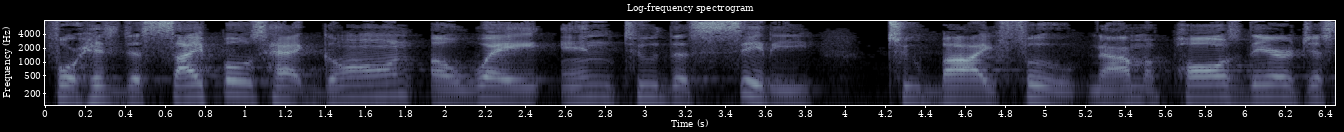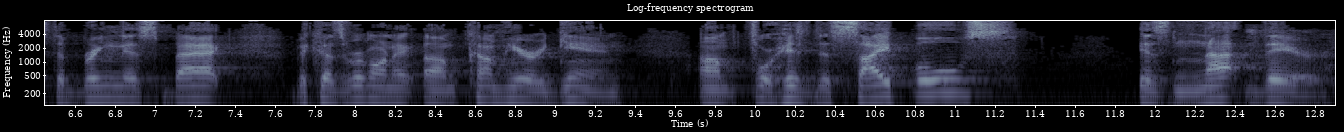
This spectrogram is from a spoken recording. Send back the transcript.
for his disciples had gone away into the city to buy food. Now, I'm going to pause there just to bring this back because we're going to um, come here again. Um, for his disciples is not there.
